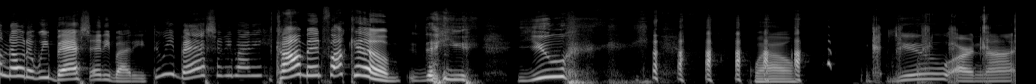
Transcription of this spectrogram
don't know that we bash anybody. Do we bash anybody? Comment, fuck him. you you wow you are not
